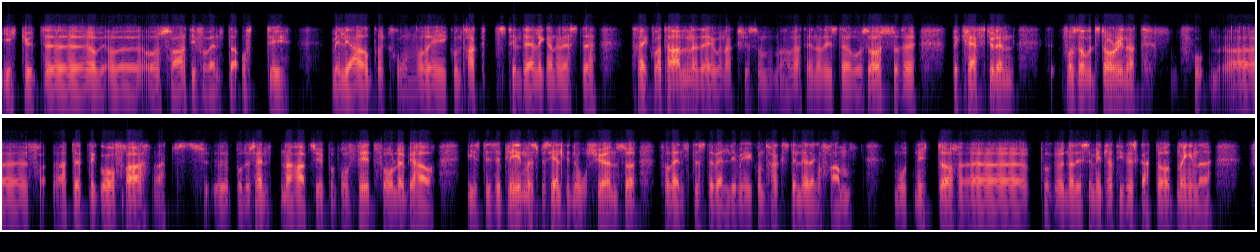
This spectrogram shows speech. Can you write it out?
gikk ut uh, og, og, og, sa at de forventa 80 milliarder kroner i kontrakttildelingene de neste tre kvartalene. Det er jo en aksje som har vært en av de større hos oss. og Det bekrefter jo den for så vidt storyen at, at dette går fra at Eh, produsentene har hatt superprofitt. Foreløpig har vist disiplin, men spesielt i Nordsjøen så forventes det veldig mye kontraktstildelinger fram mot nyttår uh, pga. disse midlertidige skatteordningene.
